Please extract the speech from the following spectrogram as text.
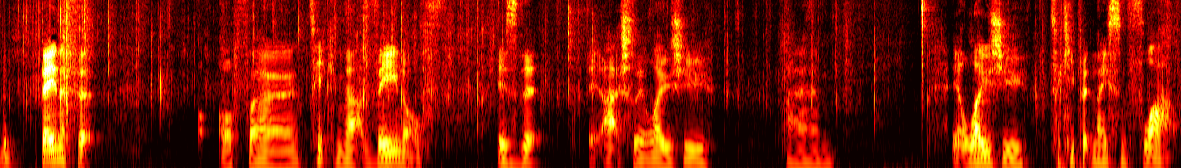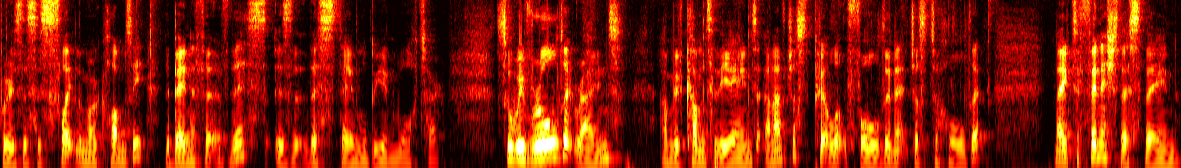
the benefit of uh, taking that vein off is that it actually allows you um, it allows you to keep it nice and flat whereas this is slightly more clumsy. The benefit of this is that this stem will be in water. So we've rolled it round and we've come to the end and I've just put a little fold in it just to hold it. Now to finish this then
